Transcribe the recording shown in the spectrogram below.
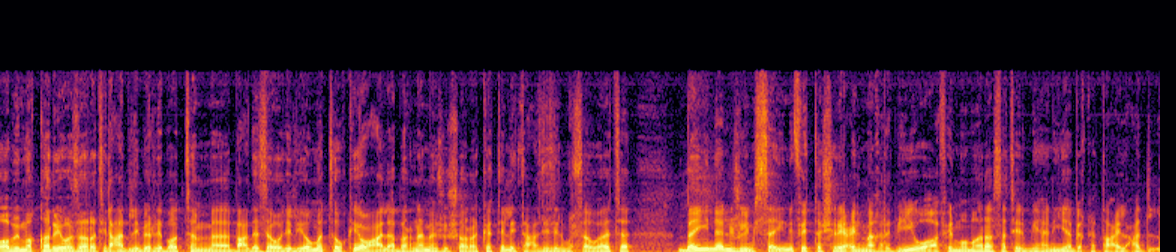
وبمقر وزارة العدل بالرباط تم بعد زوال اليوم التوقيع على برنامج شراكة لتعزيز المساواة بين الجنسين في التشريع المغربي وفي الممارسة المهنية بقطاع العدل.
